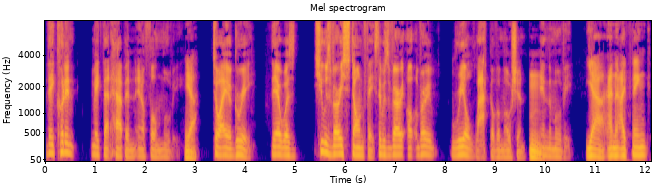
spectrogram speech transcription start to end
they couldn't make that happen in a full movie. yeah. So I agree. There was she was very stone faced. There was very a very real lack of emotion Mm. in the movie. Yeah, and I think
